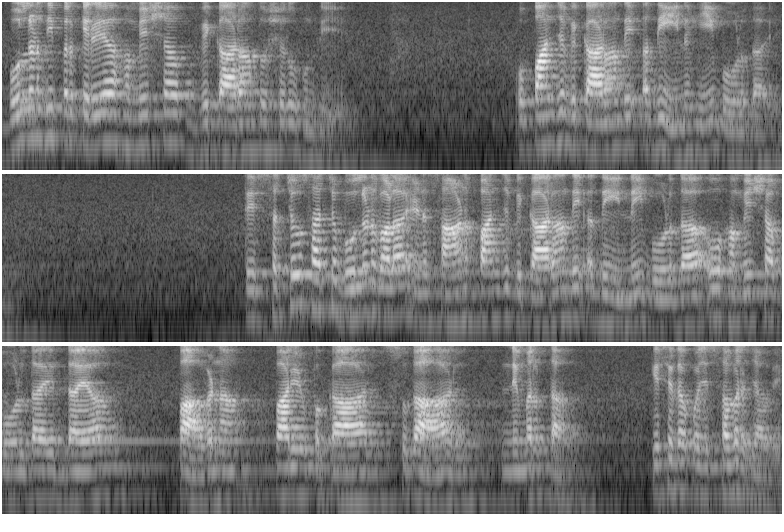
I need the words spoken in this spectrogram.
ਬੋਲਣ ਦੀ ਪ੍ਰਕਿਰਿਆ ਹਮੇਸ਼ਾ ਵਿਕਾਰਾਂ ਤੋਂ ਸ਼ੁਰੂ ਹੁੰਦੀ ਹੈ ਉਹ ਪੰਜ ਵਿਕਾਰਾਂ ਦੇ ਅਧੀਨ ਹੀ ਬੋਲਦਾ ਹੈ ਤੇ ਸੱਚੋ ਸੱਚ ਬੋਲਣ ਵਾਲਾ ਇਨਸਾਨ ਪੰਜ ਵਿਕਾਰਾਂ ਦੇ ਅਧੀਨ ਨਹੀਂ ਬੋਲਦਾ, ਉਹ ਹਮੇਸ਼ਾ ਬੋਲਦਾ ਹੈ ਦਇਆ, ਭਾਵਨਾ ਪਰਉਪਕਾਰ ਸੁਧਾਰ, ਨਿਮਰਤਾ, ਕਿਸੇ ਦਾ ਕੁਝ ਸਬਰ ਜਾਵੇ।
